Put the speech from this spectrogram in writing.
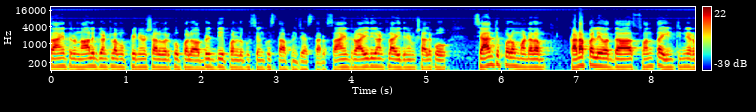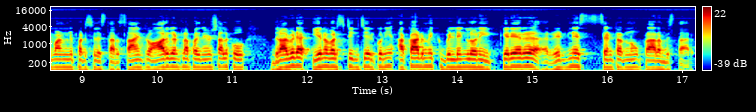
సాయంత్రం నాలుగు గంటల ముప్పై నిమిషాల వరకు పలు అభివృద్ధి పనులకు శంకుస్థాపన చేస్తారు. సాయంత్రం ఐదు గంటల ఐదు నిమిషాలకు శాంతిపురం మండలం కడపల్లి వద్ద సొంత ఇంటి నిర్మాణాన్ని పరిశీలిస్తారు. సాయంత్రం ఆరు గంటల పది నిమిషాలకు ద్రావిడ యూనివర్సిటీకి చేరుకుని అకాడమిక్ బిల్డింగ్లోని కెరియర్ రెడ్నెస్ సెంటర్ను ప్రారంభిస్తారు.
